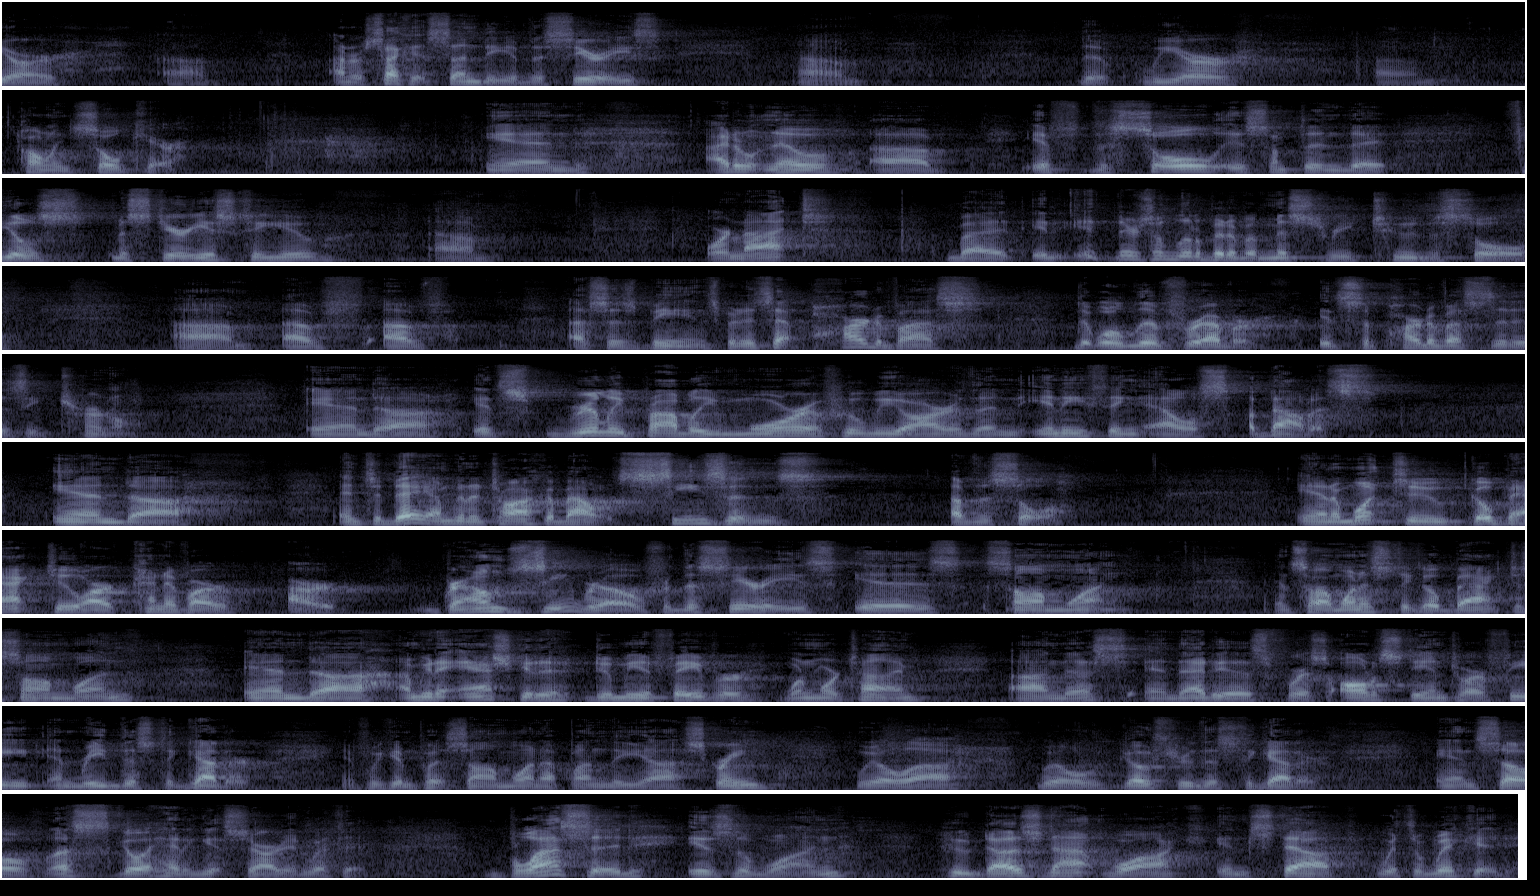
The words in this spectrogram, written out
we are uh, on our second Sunday of this series um, that we are um, calling Soul Care. And I don't know uh, if the soul is something that feels mysterious to you um, or not, but it, it, there's a little bit of a mystery to the soul um, of, of us as beings. But it's that part of us that will live forever. It's the part of us that is eternal. And uh, it's really probably more of who we are than anything else about us. And, uh, and today I'm going to talk about seasons of the soul. And I want to go back to our kind of our, our ground zero for this series is Psalm 1. And so I want us to go back to Psalm 1. And uh, I'm going to ask you to do me a favor one more time on this, and that is for us all to stand to our feet and read this together. If we can put Psalm 1 up on the uh, screen, we'll, uh, we'll go through this together. And so let's go ahead and get started with it. Blessed is the one who does not walk in step with the wicked,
